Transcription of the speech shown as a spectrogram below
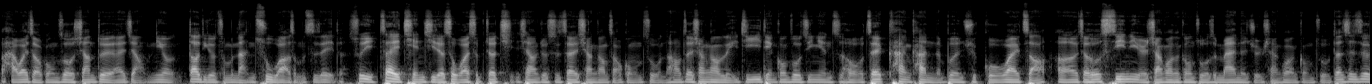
海外找工作相对来讲，你有到底有什么难处啊，什么之类的。所以在前期的时候，我还是比较倾向就是在香港找工作，然后在香港累积一点工作经验之后，再看看能不能去国外找呃，假如 senior 相关的工作，是 manager 相关的工作。但是这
